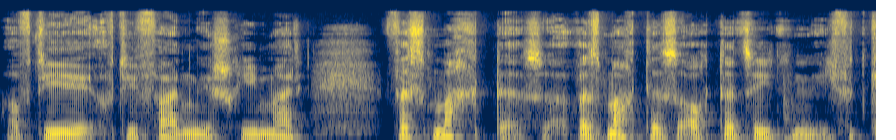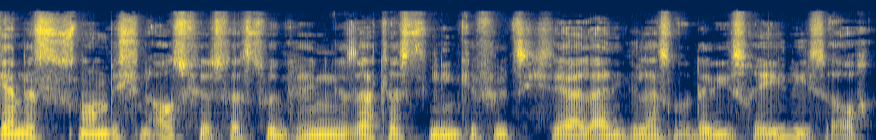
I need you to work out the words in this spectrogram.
auf die, auf die Fahnen geschrieben hat. Was macht das? Was macht das auch tatsächlich? Ich würde gerne, dass du es noch ein bisschen ausführst, was du vorhin gesagt hast, die Linke fühlt sich sehr alleine gelassen oder die Israelis auch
